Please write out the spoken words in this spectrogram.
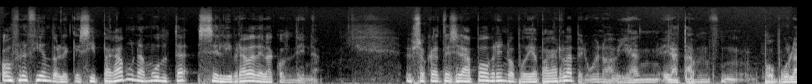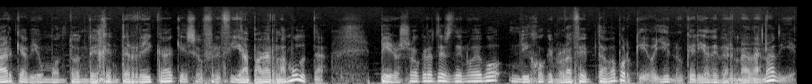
ofreciéndole que si pagaba una multa se libraba de la condena. Sócrates era pobre, no podía pagarla, pero bueno, habían, era tan popular que había un montón de gente rica que se ofrecía a pagar la multa. Pero Sócrates de nuevo dijo que no la aceptaba porque, oye, no quería deber nada a nadie.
